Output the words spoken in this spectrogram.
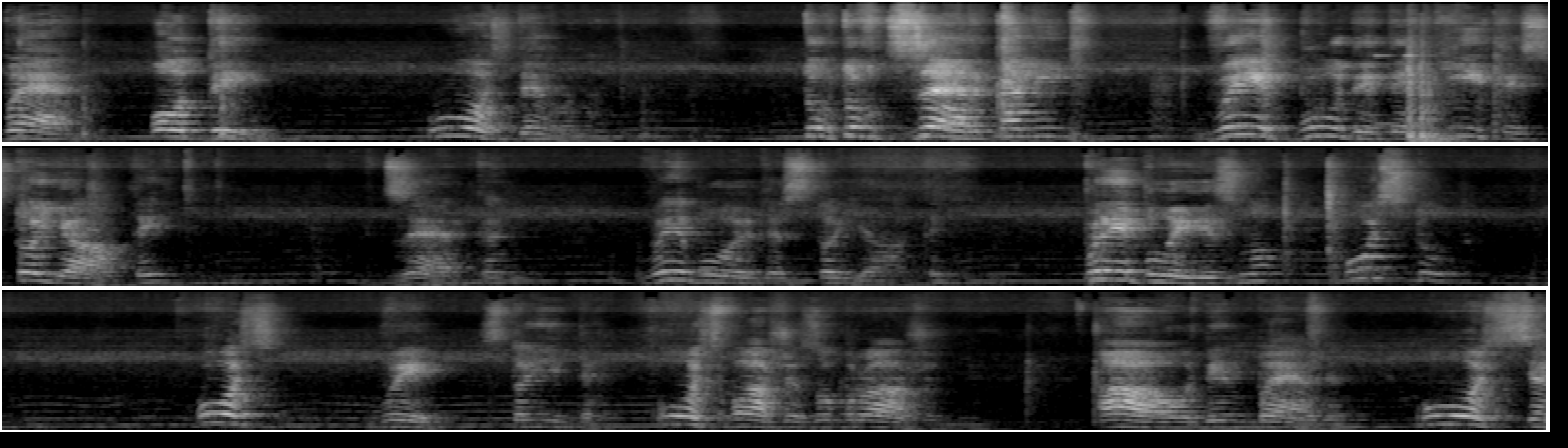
Б1. Ось де вона. Тобто в дзеркалі ви будете діти стояти. В. Ви будете стояти приблизно ось тут. Ось ви стоїте. Ось ваше зображення. А1, Б1. Ось ця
